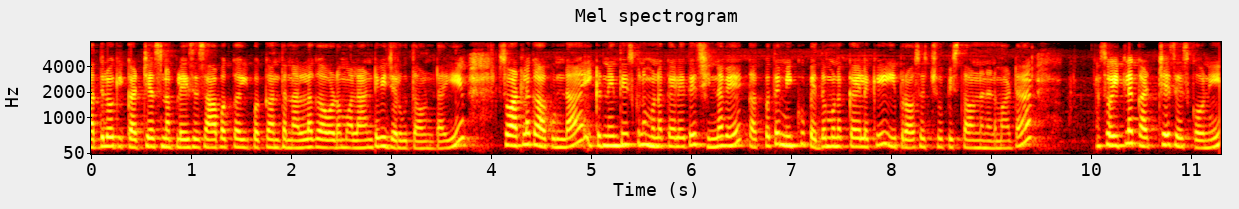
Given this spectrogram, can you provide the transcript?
మధ్యలోకి కట్ చేసిన ప్లేసెస్ ఆ పక్క ఈ పక్క అంత నల్లగా అవడం అలాంటివి జరుగుతూ ఉంటాయి. సో అట్లా కాకుండా ఇక్కడ నేను తీసుకున్న మునక్కాయలు అయితే చిన్నవే. కాకపోతే మీకు పెద్ద మునక్కాయలకి ఈ ప్రాసెస్ చూపిస్తా ఉన్నాను అనమాట సో ఇట్లా కట్ చేసేసుకొని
